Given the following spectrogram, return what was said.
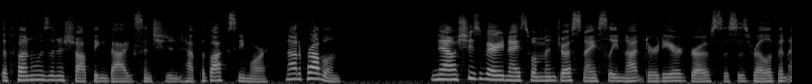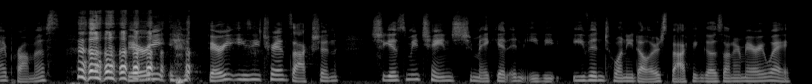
The phone was in a shopping bag since she didn't have the box anymore. Not a problem. Now, she's a very nice woman, dressed nicely, not dirty or gross. This is relevant, I promise. Very, very easy transaction. She gives me change to make it an even $20 back and goes on her merry way.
